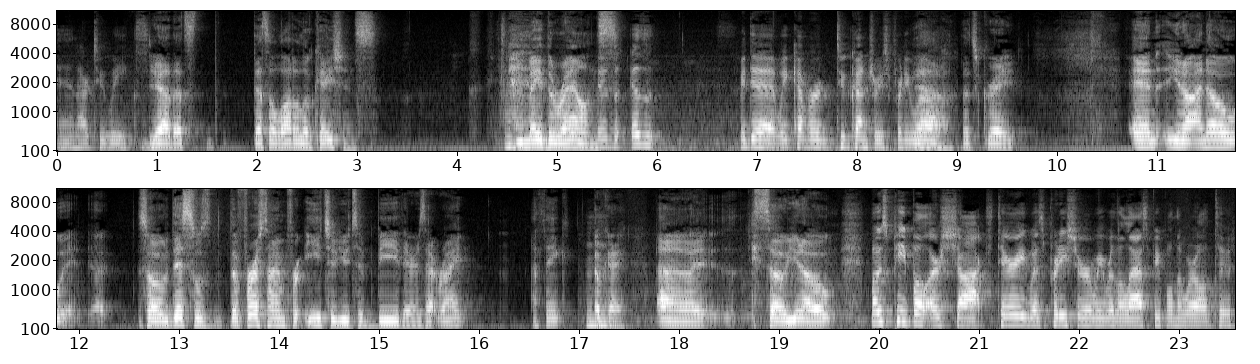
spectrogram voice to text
in our two weeks. Yeah, that's, that's a lot of locations. You made the rounds. it was, it was, we did. We covered two countries pretty well. Yeah, that's great. And you know, I know. Uh, so this was the first time for each of you to be there. Is that right? I think. Mm-hmm. Okay. Uh, so you know, most people are shocked. Terry was pretty sure we were the last people in the world to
